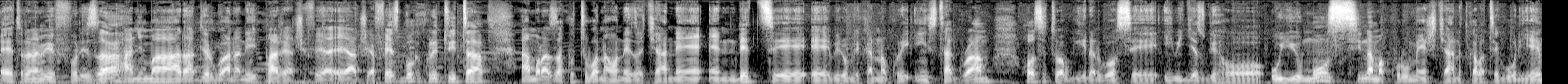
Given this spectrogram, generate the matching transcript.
eh, turanabifuriza. Hanyuma radiyo rwanda ni fe- yacu ya facebook kuri twitter ah, muraza kutubonaho neza cyane. Eh, ndetse eh, birumvikana no kuri instagram hose tubabwira rwose ibigezweho. Uyu munsi n'amakuru menshi cyane twabateguriye.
